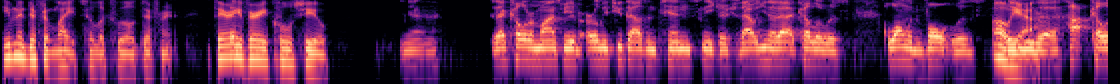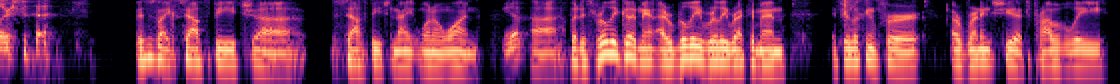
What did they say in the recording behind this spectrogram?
Even in different lights, it looks a little different. Very, Yeah. very cool shoe. Yeah. That color reminds me of early 2010 sneakers because that you know that color was along with Volt was Oh, two yeah. of the hot colors. This is like South Beach, uh, South Beach Night 101. yep. Uh, but it's really good, man. I really, really recommend if you're looking for a running shoe that's probably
